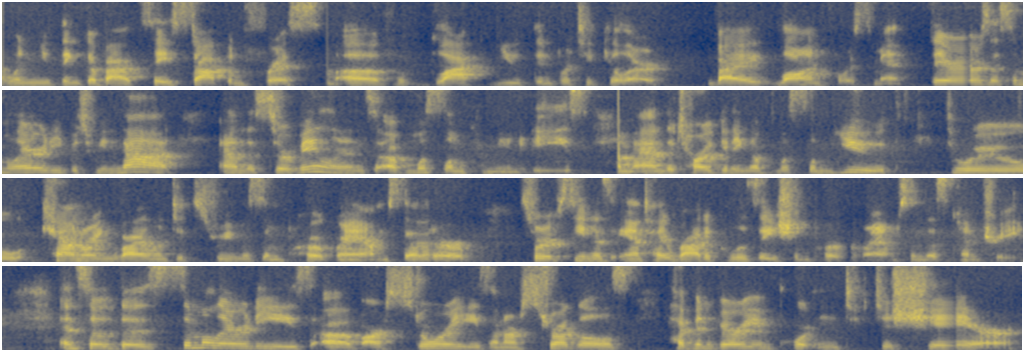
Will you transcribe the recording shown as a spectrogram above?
when you think about, say, stop and frisk of black youth in particular by law enforcement. There's a similarity between that and the surveillance of Muslim communities um, and the targeting of Muslim youth through countering violent extremism programs that are sort of seen as anti radicalization programs in this country. And so the similarities of our stories and our struggles have been very important to share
